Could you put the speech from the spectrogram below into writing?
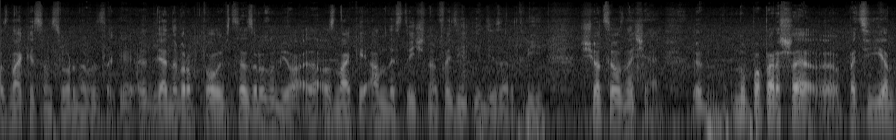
ознаки сенсорної високи. Для невропатологів це зрозуміло. е, Ознаки амнестичної фазії і дизартрії. Що це означає? Е, Ну, по-перше, пацієнт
